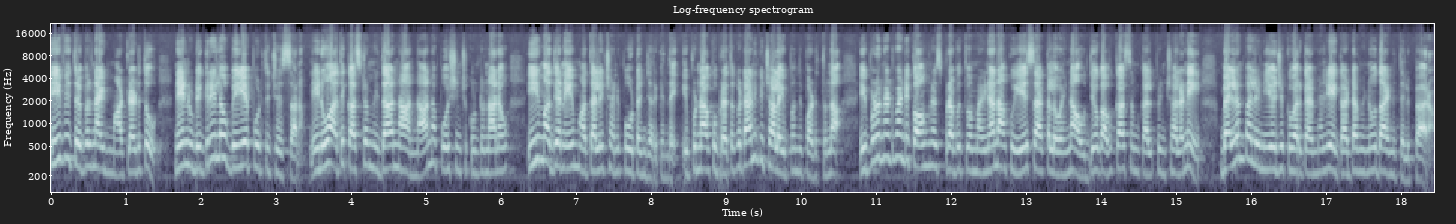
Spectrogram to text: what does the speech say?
TV triple nine మాట్లాడుతూ నేను డిగ్రీలో బీఏ పూర్తి చేశాను. నేను అతి కష్టం మీద నా నాన్న పోషించుకుంటున్నాను. ఈ మధ్యనే మా తల్లి చనిపోవటం జరిగింది. ఇప్పుడు నాకు బ్రతకడానికి చాలా ఇబ్బంది పడుతున్నా. ఇప్పుడున్నటువంటి కాంగ్రెస్ ప్రభుత్వం అయినా నాకు ఏ శాఖలో అయినా ఉద్యోగ అవకాశం కల్పించాలని బెల్లంపల్లి నియోజకవర్గ ఎమ్మెల్యే గడ్డ వినోద్ ఆయన తెలిపారు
